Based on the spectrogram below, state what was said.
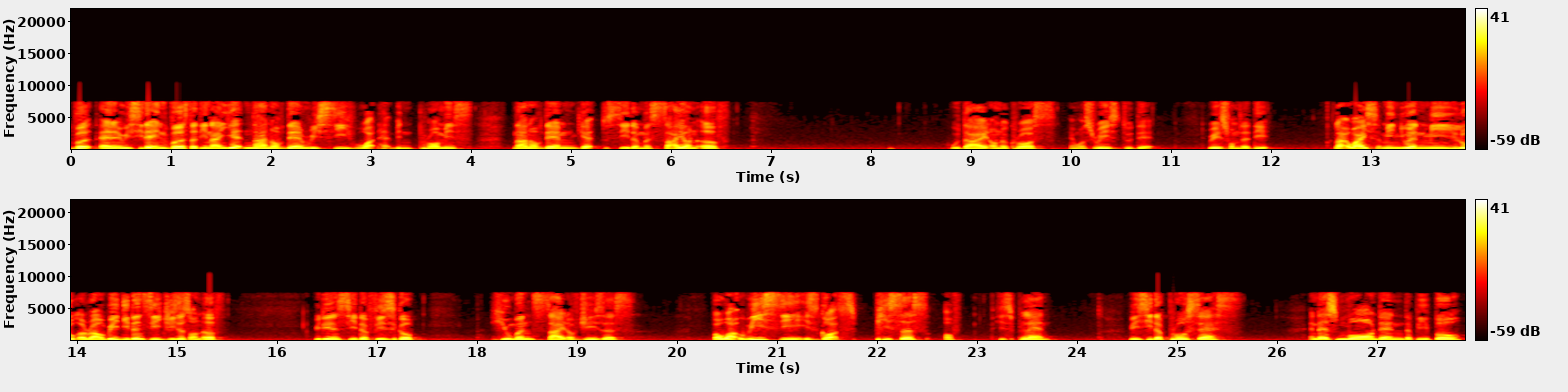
And we see that in verse 39, yet none of them received what had been promised. None of them get to see the Messiah on earth who died on the cross and was raised to dead, raised from the dead. Likewise, I mean, you and me, you look around, we didn't see Jesus on earth. We didn't see the physical human side of Jesus. But what we see is God's pieces of His plan. We see the process. And that's more than the people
